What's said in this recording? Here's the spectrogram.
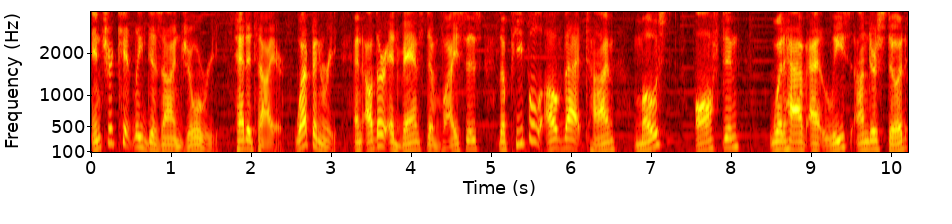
intricately designed jewelry, head attire, weaponry, and other advanced devices, the people of that time most often would have at least understood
